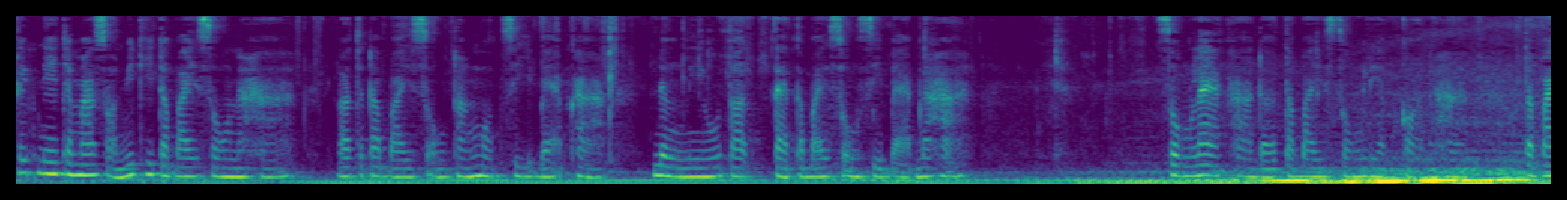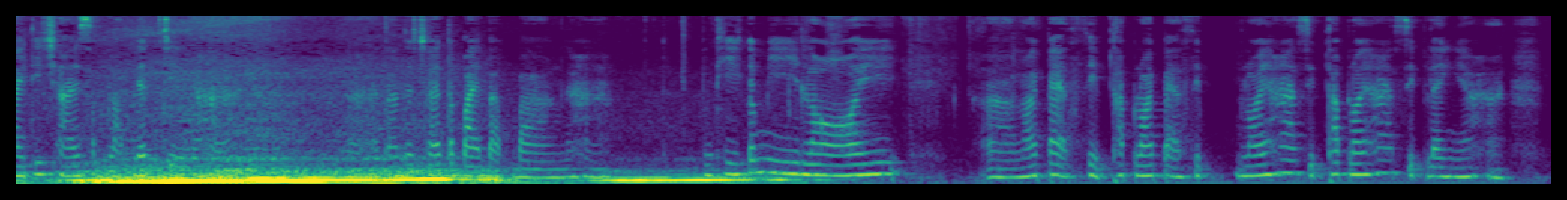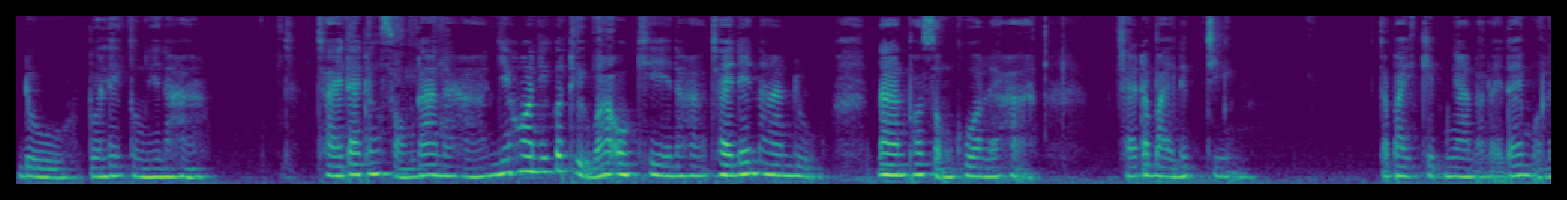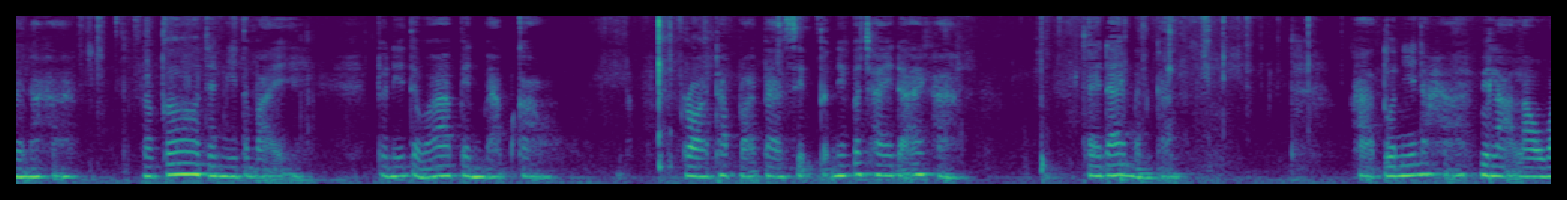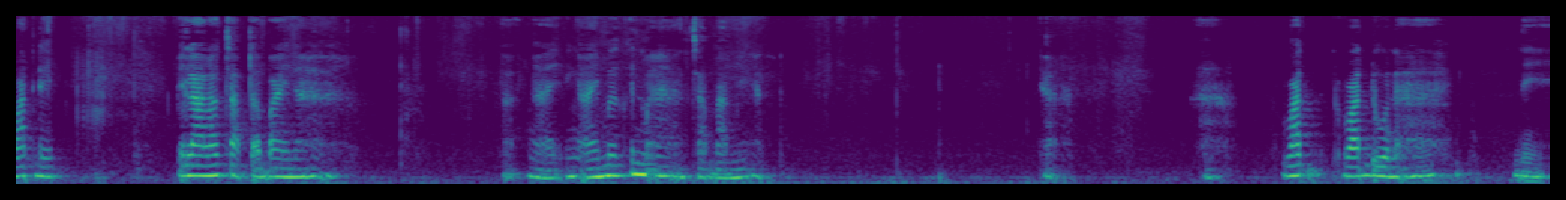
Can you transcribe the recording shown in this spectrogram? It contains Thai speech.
คลิปนี้จะมาสอนวิธีตะไบทรงนะคะ เราจะตะไบทรงทั้งหมด 4 แบบค่ะ 1 นิ้วต่อแต่ตะไบทรง 4 แบบนะคะ ทรงแรกค่ะเดี๋ยวตะไบทรงเหลี่ยมก่อนนะคะ ตะไบที่ใช้สำหรับเล็บจริงนะคะอาจารย์จะใช้ตะไบแบบบางนะคะ บางทีก็มีร้อยร้อยแปดสิบทับร้อยแปดสิบร้อยห้าสิบทับร้อยห้าสิบอะไรเงี้ยค่ะ ดูตัวเลขตรงนี้นะคะ ใช้ได้ทั้งสองด้านนะคะ ยี่ห้อนี้ก็ถือว่าโอเคนะคะ ใช้ได้นานอยู่ นานพอสมควรเลยค่ะ ใช้ตะไบเล็บจริง ตะไบเก็บงานอะไรได้หมดเลยนะคะ แล้วก็จะมีตะไบตัวนี้แต่ว่าเป็นแบบเก่าร้อยทับร้อยแปดสิบตัวนี้ก็ใช้ได้ค่ะ ใช้ได้เหมือนกัน ค่ะตัวนี้นะคะ เวลาเราวัดเล็บ เวลาเราจับตะไบนะคะหงายหงายมือขึ้นมาจับแบบนี้กันค่ะอะ วัดวัดดูนะคะนี่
